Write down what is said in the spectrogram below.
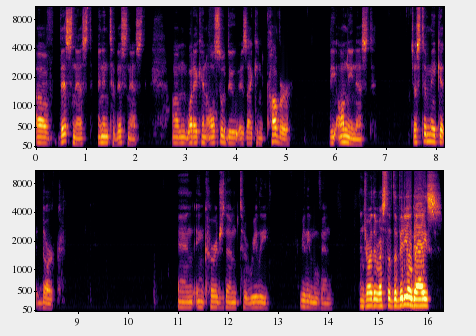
of this nest and into this nest. Um, what I can also do is I can cover the Omni nest just to make it dark and encourage them to really, really move in. Enjoy the rest of the video, guys!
